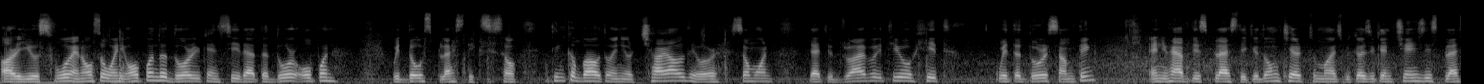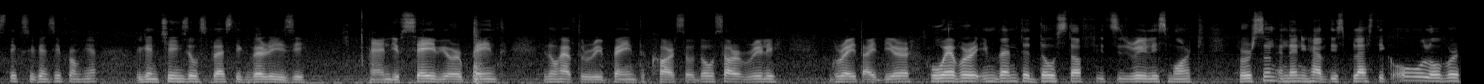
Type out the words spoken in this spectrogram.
are useful. And also when you open the door, you can see that the door open with those plastics. So think about when your child or someone that you drive with you hit with the door something and you have this plastic. You don't care too much because you can change these plastics. You can see from here you can change those plastic very easy. And you save your paint. You don't have to repaint the car. So those are really great idea. Whoever invented those stuff it's a really smart person. And then you have this plastic all over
